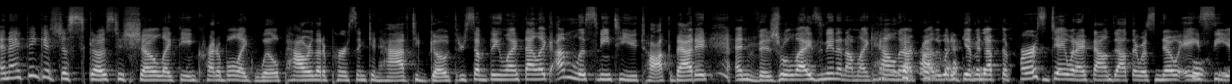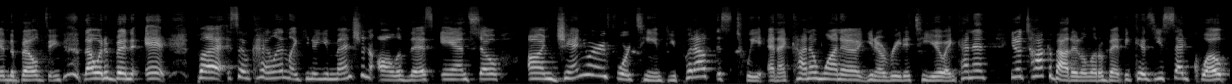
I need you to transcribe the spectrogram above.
And I think it just goes to show like the incredible like willpower that a person can have to go through something like that. Like I'm listening to you talk about it and visualizing it, and I'm like, hell no, I probably would have given up the first day when I found out there was no AC in the building. That would have been it. But so KiLynn, like you know, you mentioned all of this, and so on January 14th, you put out this tweet, and I kind of want to you know read it to you and kind of you know talk about it a little bit because you said, quote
